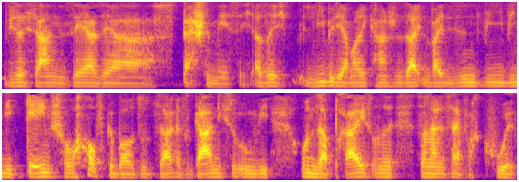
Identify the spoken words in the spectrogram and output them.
wie soll ich sagen, sehr, sehr special-mäßig. Also ich liebe die amerikanischen Seiten, weil die sind wie, wie eine Game Show aufgebaut sozusagen. Also gar nicht so irgendwie unser Preis, sondern ist einfach cool.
